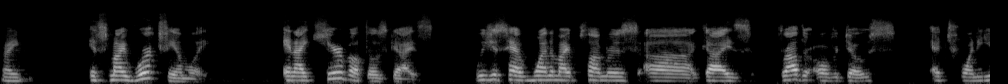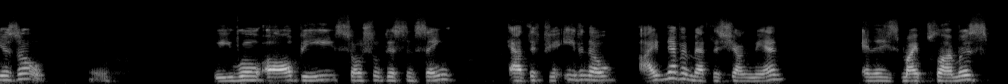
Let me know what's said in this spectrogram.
Right. it's my work family and i care about those guys. We just had one of my plumbers uh, guys brother overdose at 20 years old. Oh, we will all be social distancing at the even though i've never met this young man and he's my plumber's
